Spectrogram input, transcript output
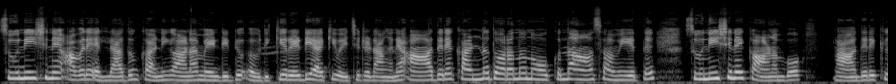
സുനീഷിനെ അവരെ എല്ലാതും കണി കാണാൻ വേണ്ടിയിട്ട് ഒരുക്കി റെഡിയാക്കി വെച്ചിട്ടുണ്ട്. അങ്ങനെ ആതിരെ കണ്ണ് തുറന്ന് നോക്കുന്ന ആ സമയത്ത് സുനീഷിനെ കാണുമ്പോൾ ആതിരക്ക്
